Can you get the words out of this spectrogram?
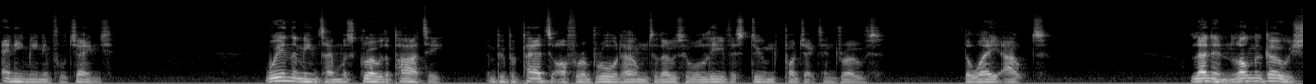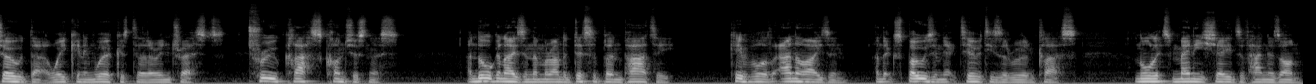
any meaningful change. We, in the meantime, must grow the party and be prepared to offer a broad home to those who will leave this doomed project in droves. The way out. Lenin long ago showed that awakening workers to their interests, true class consciousness, and organising them around a disciplined party, capable of analysing and exposing the activities of the ruling class and all its many shades of hangers on,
